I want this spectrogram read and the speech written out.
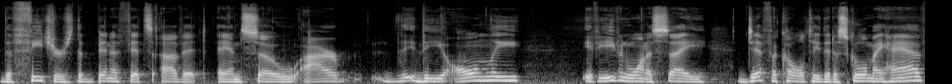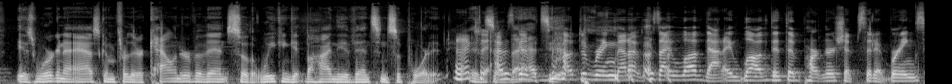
the features, the benefits of it. And so our the, the only if you even want to say difficulty that a school may have is we're going to ask them for their calendar of events so that we can get behind the events and support it. And actually, and so I was about to bring that up because I love that. I love that the partnerships that it brings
